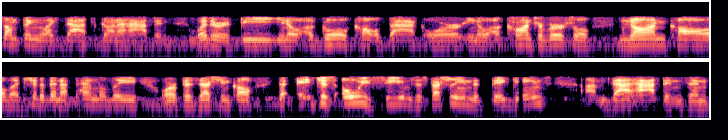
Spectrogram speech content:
something like that's gonna happen, whether it be you know a goal called back or you know a controversial non-call that should have been a penalty or a possession call. It just always seems, especially in the big games, um, that happens, and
